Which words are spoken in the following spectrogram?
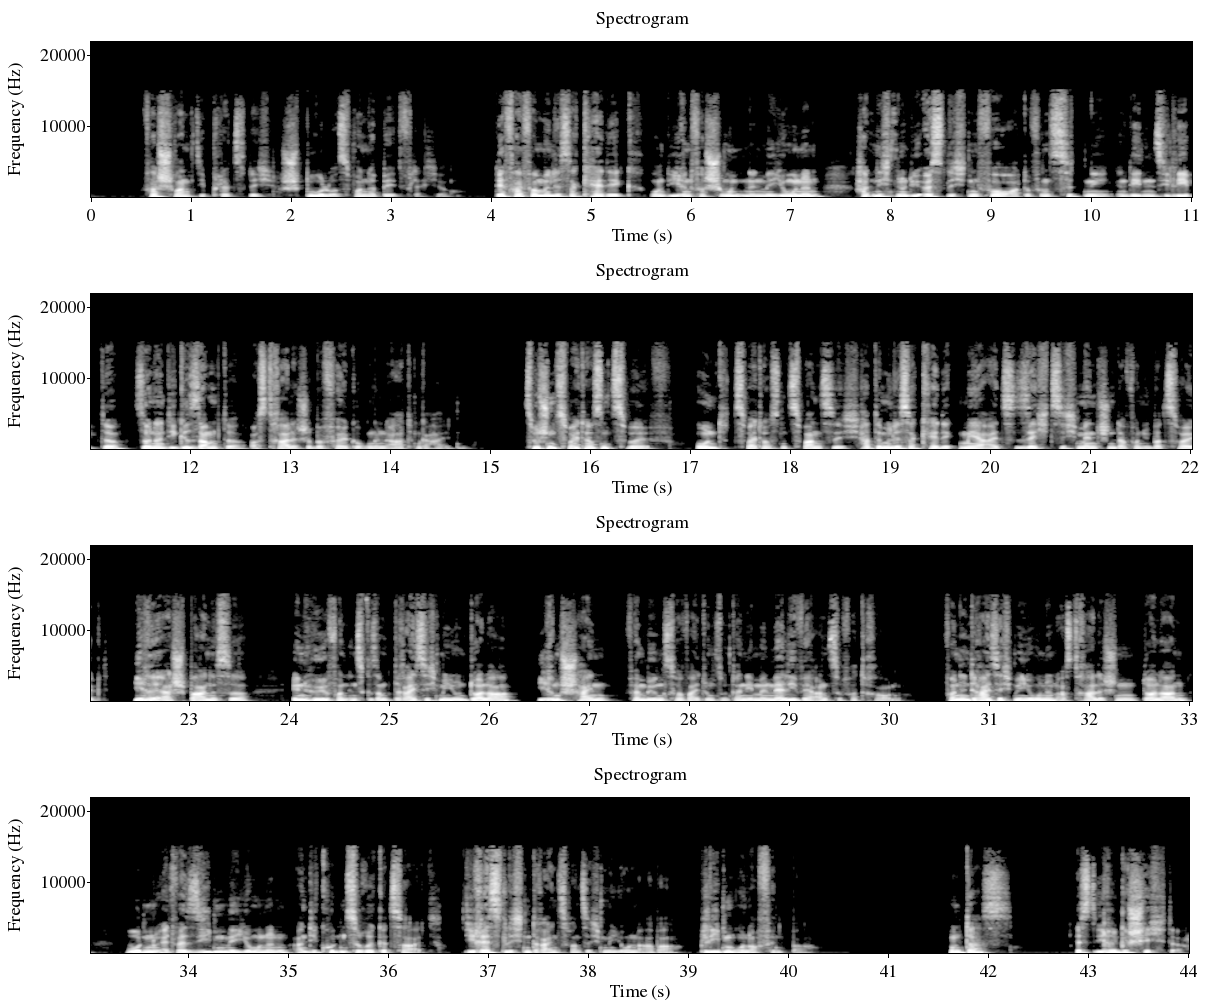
verschwand sie plötzlich spurlos von der Bildfläche. Der Fall von Melissa Caddick und ihren verschwundenen Millionen hat nicht nur die östlichen Vororte von Sydney, in denen sie lebte, sondern die gesamte australische Bevölkerung in Atem gehalten. Zwischen 2012 und 2020 hatte Melissa Caddick mehr als 60 Menschen davon überzeugt, ihre Ersparnisse in Höhe von insgesamt 30 Millionen Dollar ihrem Scheinvermögensverwaltungsunternehmen Meliware anzuvertrauen. Von den 30 Millionen australischen Dollar wurden nur etwa 7 Millionen an die Kunden zurückgezahlt. Die restlichen 23 Millionen aber blieben unauffindbar. Und das ist ihre Geschichte.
